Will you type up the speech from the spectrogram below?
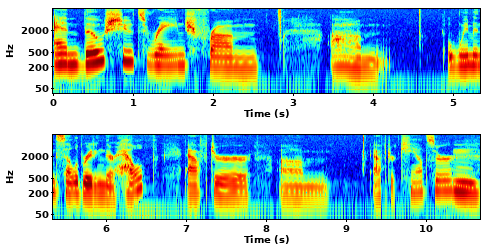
And those shoots range from um, women celebrating their health after. Um, after cancer, mm.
